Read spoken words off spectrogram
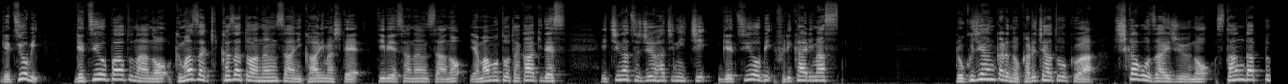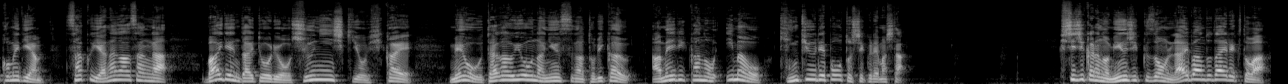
月曜日。月曜パートナーの熊崎和人アナウンサーに代わりまして TBS アナウンサーの山本貴明です。1月18日月曜日振り返ります。6時半からのカルチャートークはシカゴ在住のスタンダップコメディアン佐久柳川さんがバイデン大統領就任式を控え目を疑うようなニュースが飛び交うアメリカの今を緊急レポートしてくれました。7時からのミュージックゾーンライブダイレクトは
